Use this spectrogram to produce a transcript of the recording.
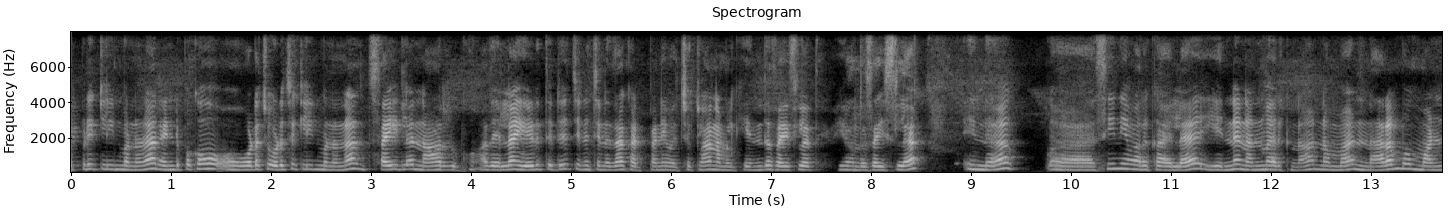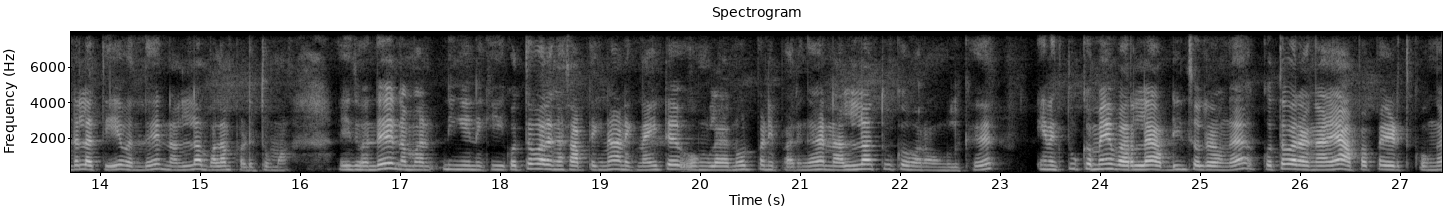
எப்படி க்ளீன் பண்ணோன்னா ரெண்டு பக்கம் உடச்சி உடச்சி க்ளீன் பண்ணோன்னா சைடில் நார் இருக்கும். அதெல்லாம் எடுத்துகிட்டு சின்ன சின்னதாக கட் பண்ணி வச்சுக்கலாம். நம்மளுக்கு எந்த சைஸில் தேவையோ அந்த சைஸில் இந்த சீனிய மரக்காயில் என்ன நன்மை இருக்குன்னா நம்ம நரம்பு மண்டலத்தையே வந்து நல்லா பலப்படுத்துமா. இது வந்து நம்ம நீங்கள் இன்றைக்கி கொத்தவரங்காய் சாப்பிட்டிங்கன்னா அன்றைக்கி நைட்டு உங்களை நோட் பண்ணி பாருங்கள் நல்லா தூக்கம் வரும் உங்களுக்கு. எனக்கு தூக்கமே வரல அப்படின்னு சொல்கிறவங்க கொத்தவரங்காயை அப்பப்போ எடுத்துக்கோங்க.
